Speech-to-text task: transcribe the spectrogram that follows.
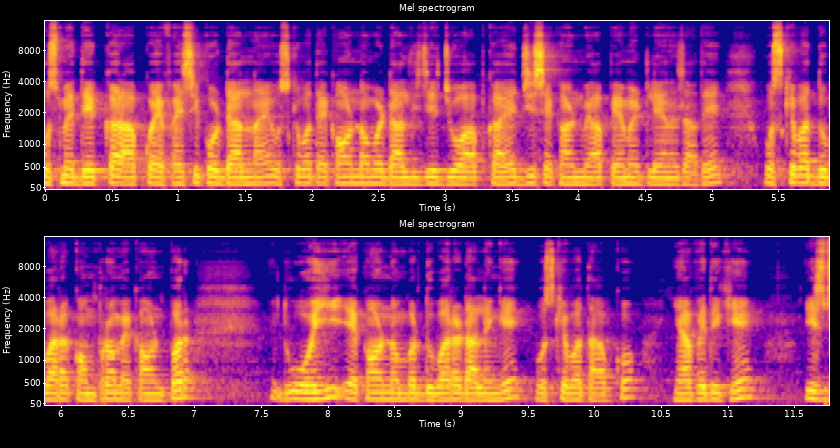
उसमें देखकर आपको एफ़ कोड डालना है। उसके बाद अकाउंट नंबर डाल दीजिए, जो आपका है, जिस अकाउंट में आप पेमेंट लेना चाहते हैं। उसके बाद दोबारा कॉम्प्रम अकाउंट पर वही अकाउंट नंबर दोबारा डालेंगे, उसके बाद आपको यहाँ पे देखिए, इस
